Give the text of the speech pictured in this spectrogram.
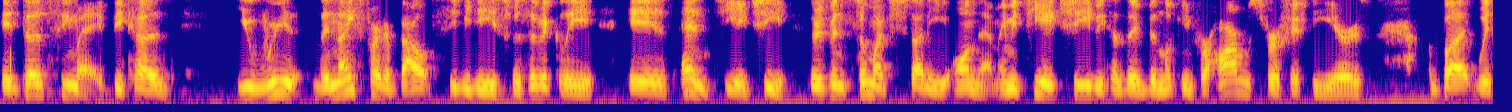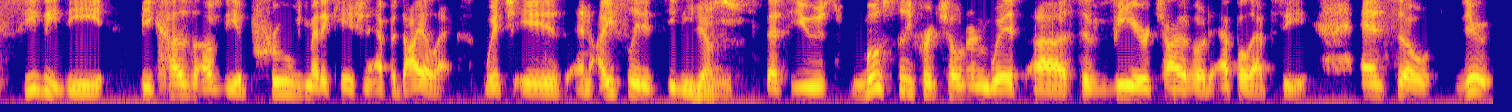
It does seem way because you re- the nice part about CBD specifically is and THC. There's been so much study on them. I mean THC because they've been looking for harms for 50 years, but with CBD because of the approved medication Epidiolex, which is an isolated CBD Yes. that's used mostly for children with uh, severe childhood epilepsy, and so there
